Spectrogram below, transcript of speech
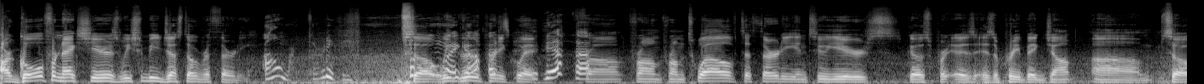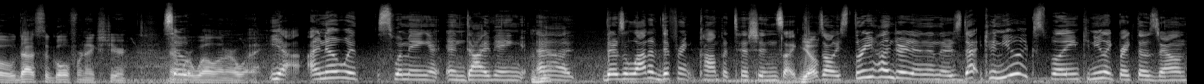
Our goal for next year is we should be just over 30. Oh my, 30 people. So Oh we grew gosh. pretty quick. Yeah. From from from 12 to 30 in two years goes pre- is, is a pretty big jump. Um, so that's the goal for next year, So- and we're well on our way. Yeah, I know with swimming and diving, uh, there's a lot of different competitions. Like. Yep. there's always 300, and then there's that. Can you explain? Can you like break those down?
